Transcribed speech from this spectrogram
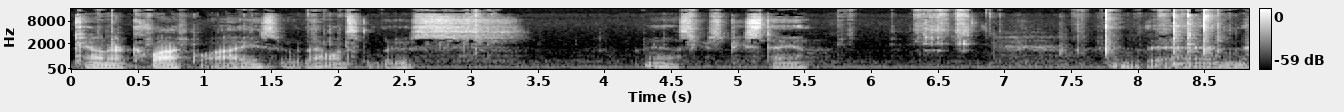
counterclockwise. Ooh, that one's loose. Yeah, seems to be staying. And then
